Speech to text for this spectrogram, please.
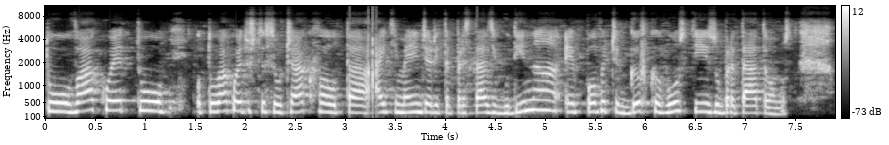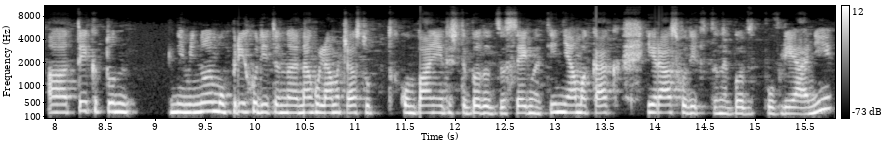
това което, това, което ще се очаква от IT менеджерите през тази година е повече гъвкавост и изобретателност. А, тъй като неминуемо приходите на една голяма част от компаниите ще бъдат засегнати, няма как и разходите да не бъдат повлияни.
